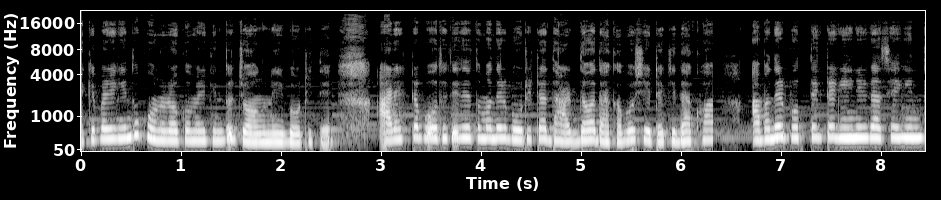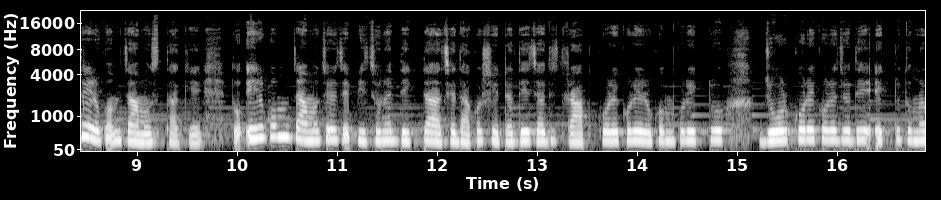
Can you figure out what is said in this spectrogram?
একেবারে কিন্তু কোনো রকমের কিন্তু জং নেই বটিতে। আরেকটা পদ্ধতিতে তোমাদের বটিটা ধার দেওয়া দেখাবো, সেটা কি দেখো? আমাদের প্রত্যেকটা গৃহিণীর কাছে কিন্তু এরকম চামচ থাকে। তো এরকম চামচের যে পিছনের দিকটা আছে, দেখো, সেটা দিয়ে যদি ট্রাপ করে করে, এরকম করে একটু জোর করে করে যদি একটু তোমরা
